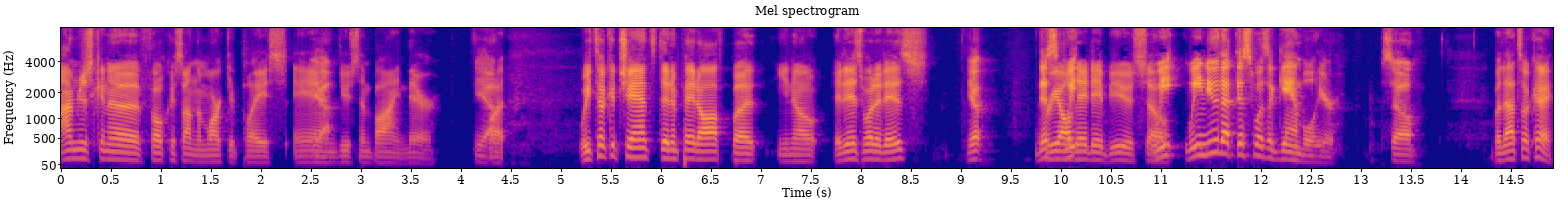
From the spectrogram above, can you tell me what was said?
I'm just going to focus on the marketplace and Yeah. do some buying there. Yeah. But we took a chance, didn't pay it off, but, you know, it is what it is. yep. This Three all we, day debuts. So, we we knew that this was a gamble here. So but that's okay.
